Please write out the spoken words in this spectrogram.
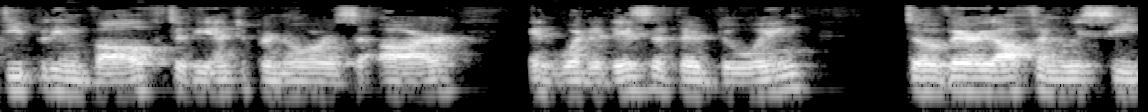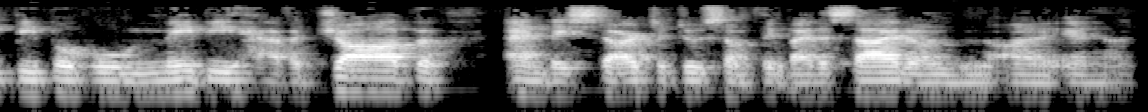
deeply involved the entrepreneurs are in what it is that they're doing. So very often we see people who maybe have a job and they start to do something by the side on, on in,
